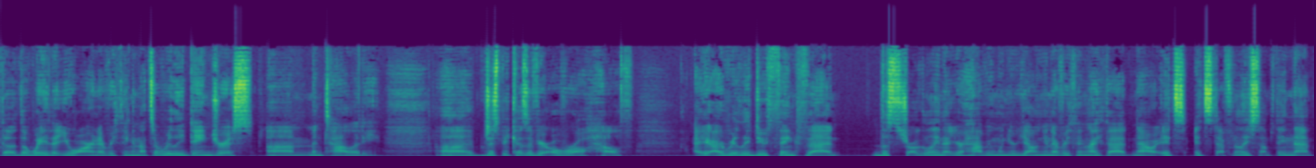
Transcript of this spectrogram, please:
the the way that you are and everything. And that's a really dangerous um, mentality uh, just because of your overall health. I, I really do think that the struggling that you're having when you're young and everything like that now it's it's definitely something that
